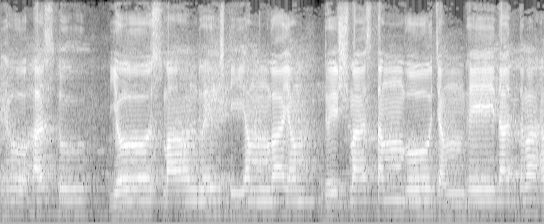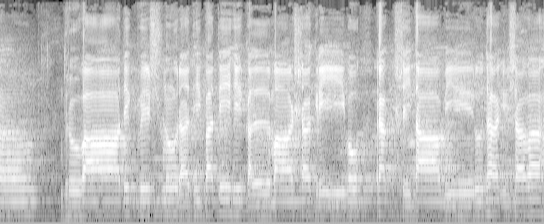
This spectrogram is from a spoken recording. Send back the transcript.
भ्यो अस्तु योऽस्मान्द्वेष्टियं वयं द्विष्मस्तं वोजम्भे दद्मः ध्रुवादिग्विष्णुरधिपतिः कल्माषग्रीवो रक्षिता विरुध इषवः।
